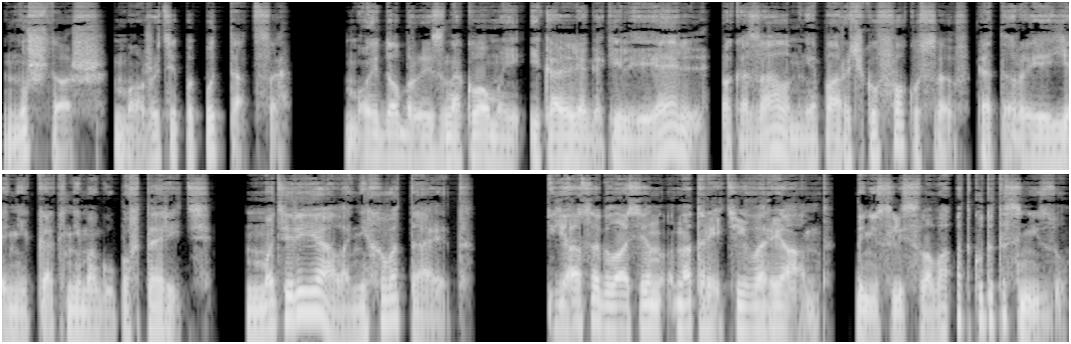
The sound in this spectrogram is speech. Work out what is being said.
Ну что ж, можете попытаться. Мой добрый знакомый и коллега Килиэль показал мне парочку фокусов, которые я никак не могу повторить. Материала не хватает. «Я согласен на третий вариант», — донеслись слова откуда-то снизу.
